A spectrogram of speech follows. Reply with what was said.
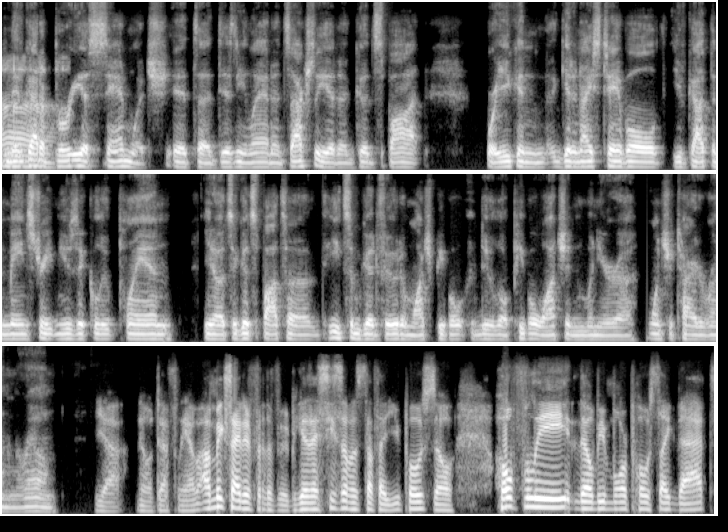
And they've got a Ah, burrito sandwich at uh, Disneyland. It's actually at a good spot where you can get a nice table. You've got the Main Street music loop playing. You know, it's a good spot to eat some good food and watch people do a little people watching when you're uh, once you're tired of running around. Yeah, no, definitely. I'm, I'm excited for the food because I see some of the stuff that you post. So hopefully there'll be more posts like that,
